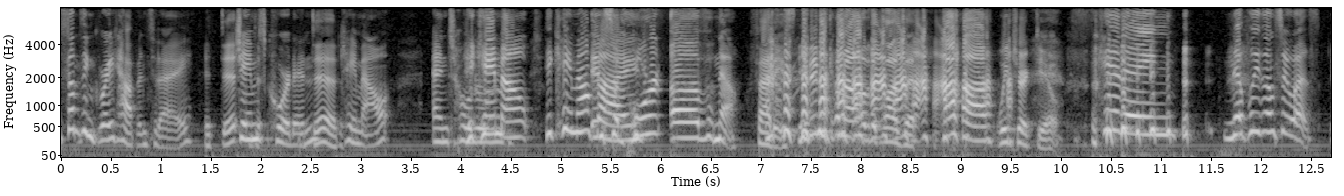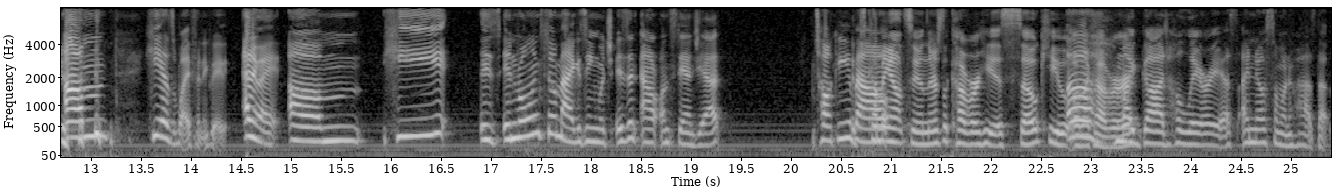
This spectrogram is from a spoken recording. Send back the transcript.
something great happened today. It did- James Corden did. came out and totally he came out. He came out in guys. support of No. fatties. He didn't come out of the closet. Ha ha. We tricked you. Kidding. no, please don't sue us. Um, he has a wife and a baby. Anyway, um, he is in Rolling Stone magazine, which isn't out on stand yet. Talking about It's coming out soon. There's a cover. He is so cute on the cover. Oh my god, hilarious! I know someone who has that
